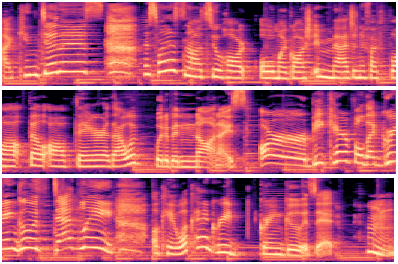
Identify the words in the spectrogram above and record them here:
I can do this. This one is not too hard. Oh my gosh, imagine if I fall, fell off there. That would, would have been not nice. Or be careful, that green goo is deadly. Okay, what kind of green, green goo is it? Hmm.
